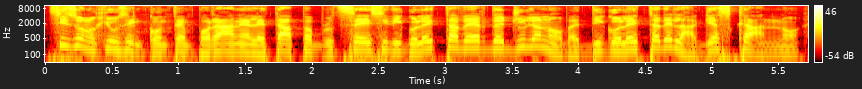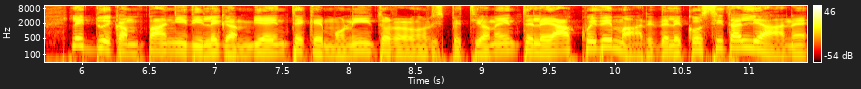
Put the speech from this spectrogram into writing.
Si sono chiuse in contemporanea le tappe abruzzesi di Goletta Verde a Giulianova e di Goletta dei Laghi a Scanno, le due campagne di Lega Ambiente che monitorano rispettivamente le acque dei mari delle coste italiane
